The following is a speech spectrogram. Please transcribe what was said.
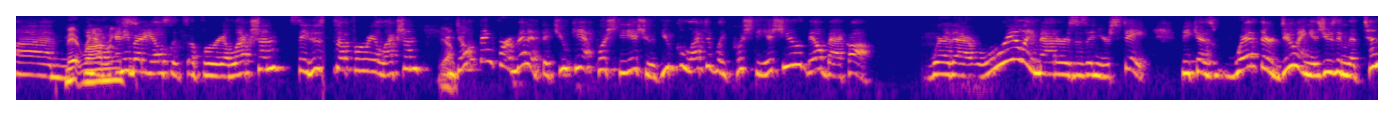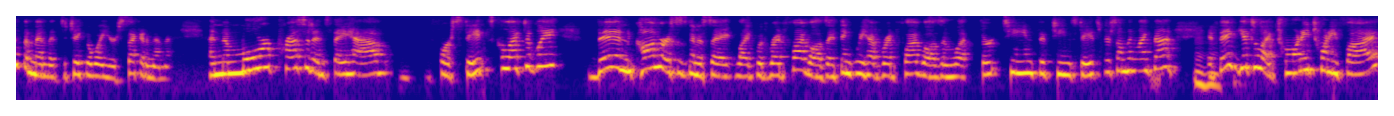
um, Mitt you know, anybody else that's up for reelection. See who's up for reelection. Yeah. And don't think for a minute that you can't push the issue. If you collectively push the issue, they'll back off. Where that really matters is in your state, because what they're doing is using the 10th Amendment to take away your Second Amendment. And the more precedents they have for states collectively, then Congress is going to say, like with red flag laws, I think we have red flag laws in what, 13, 15 states or something like that. Mhm. If they get to like 2025,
